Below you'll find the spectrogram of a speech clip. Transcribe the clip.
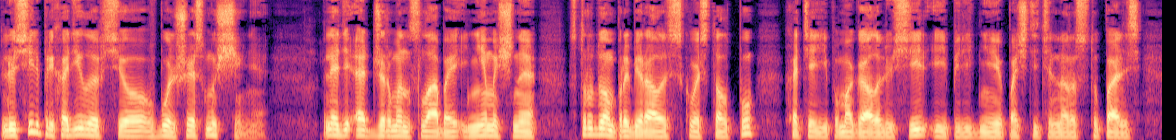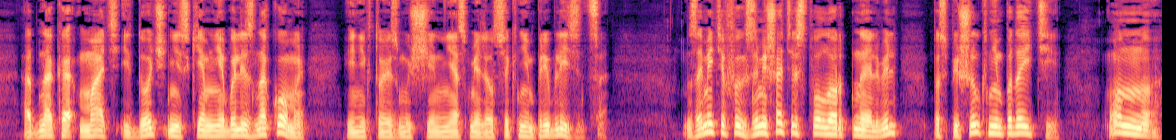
Люсиль приходила все в большее смущение. Леди Эджерман, слабая и немощная, с трудом пробиралась сквозь толпу, хотя ей помогала Люсиль, и перед нею почтительно расступались. Однако мать и дочь ни с кем не были знакомы, и никто из мужчин не осмелился к ним приблизиться. Заметив их замешательство, лорд Нельвиль поспешил к ним подойти. Он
